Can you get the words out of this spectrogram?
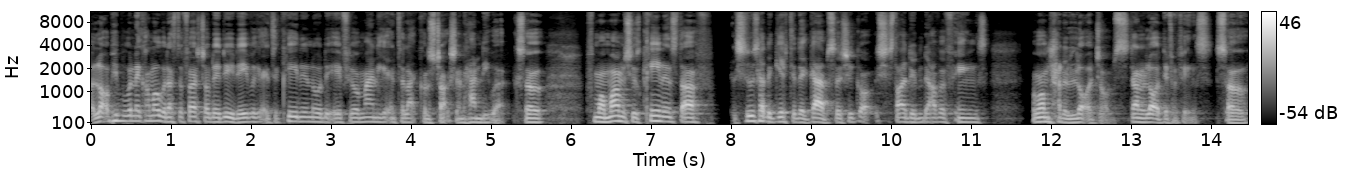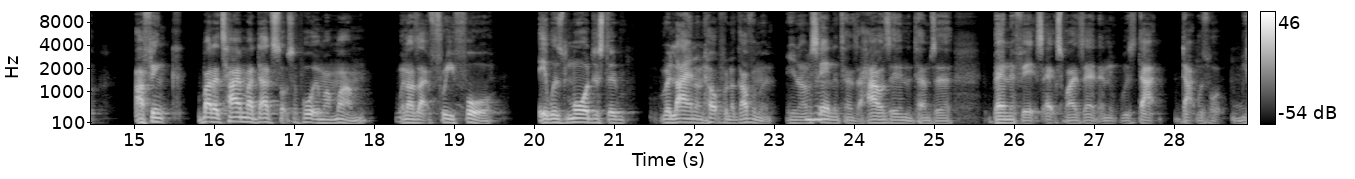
a lot of people when they come over, that's the first job they do. They either get into cleaning or if you're a man, you get into like construction, handiwork. So for my mom, she was cleaning stuff. She always had the gift of the gab, so she got she started doing the other things. My mom had a lot of jobs, done a lot of different things. So I think by the time my dad stopped supporting my mum, when I was like three, four, it was more just a relying on help from the government. You know what I'm Mm-hmm. saying? In terms of housing, in terms of benefits, X, Y, Z. And it was that that was what we,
